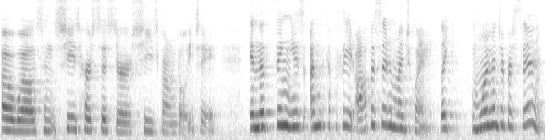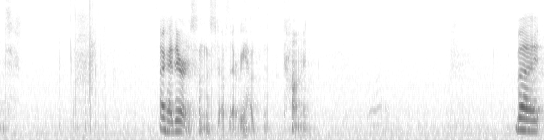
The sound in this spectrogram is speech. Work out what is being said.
oh, well, since she's her sister, she's going to bully too. And the thing is, I'm the complete opposite of my twin. Like, 100%. Okay, there is some stuff that we have in common. But,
